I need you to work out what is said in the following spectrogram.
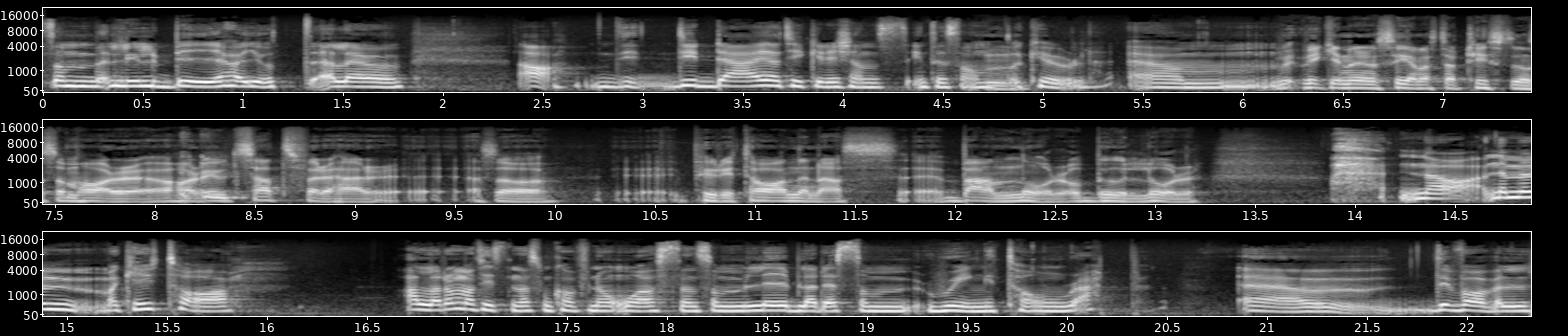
som Lil B har gjort. Eller, ja, det, det är där jag tycker det känns intressant och kul. Um, Vilken är den senaste artisten som har, har utsatts för det här, alltså eh, puritanernas eh, bannor och bullor? Ja, nej men man kan ju ta alla de artisterna som kom för några år sedan som lablades som ringtone rap. Eh, det, var väl,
